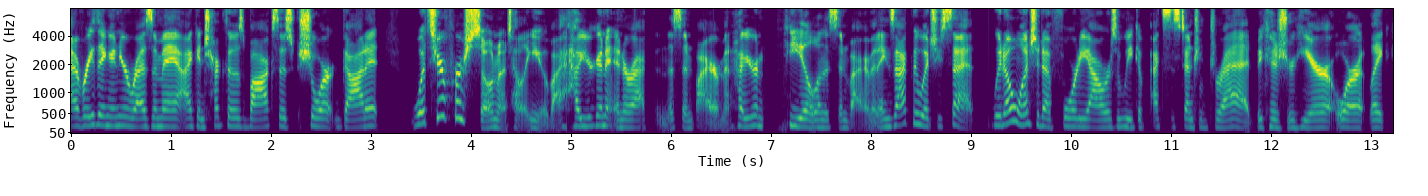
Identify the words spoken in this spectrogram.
everything in your resume. I can check those boxes. Sure, got it. What's your persona telling you about how you're going to interact in this environment, how you're going to feel in this environment? Exactly what you said. We don't want you to have 40 hours a week of existential dread because you're here or like,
